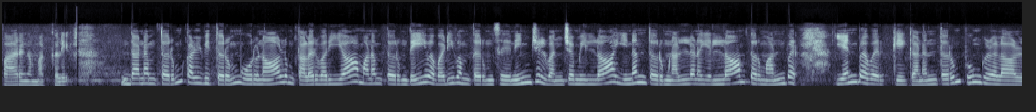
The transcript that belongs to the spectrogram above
பாருங்கள் மக்களே. தனம் தரும் கல்வி தரும் ஒரு நாளும் தளர்வறியா மனம் தரும் தெய்வ வடிவம் தரும் நெஞ்சில் வஞ்சமில்லா இனந்தரும் நல்லன எல்லாம் தரும் அன்பர் என்பவர்க்கே கணந்தரும் பூங்குழலால்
